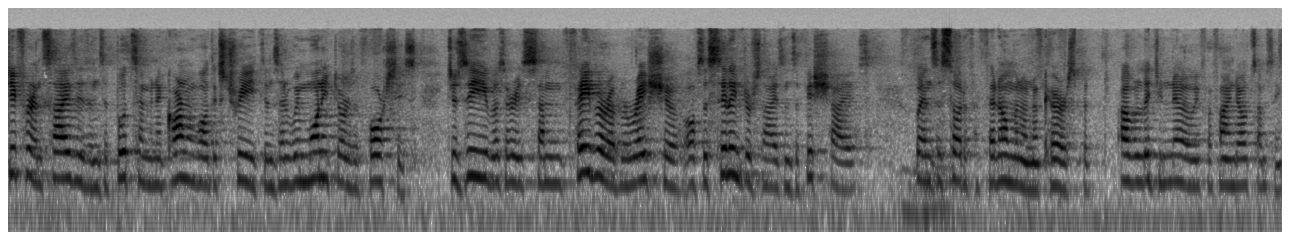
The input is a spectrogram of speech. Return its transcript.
different sizes and they put them in a Kármán vortex street and then we monitor the forces to see whether there is some favorable ratio of the cylinder size and the fish size when this sort of a phenomenon occurs. But I will let you know if I find out something.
